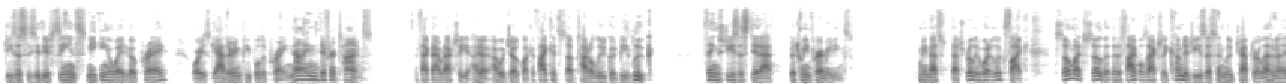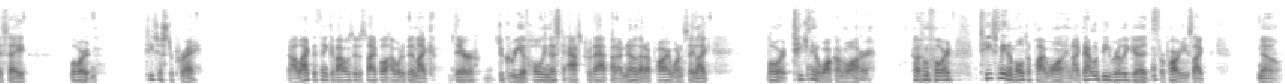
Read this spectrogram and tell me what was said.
Jesus is either seen sneaking away to go pray or he's gathering people to pray. Nine different times. In fact, I would actually, I, I would joke, like if I could subtitle Luke, it would be Luke, things Jesus did at, between prayer meetings. I mean, that's, that's really what it looks like. So much so that the disciples actually come to Jesus in Luke chapter 11 and they say, Lord, teach us to pray. Now, I like to think if I was a disciple, I would have been like their degree of holiness to ask for that, but I know that I probably want to say, like, Lord, teach me to walk on water. Lord, teach me to multiply wine. Like, that would be really good for parties. Like, no.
